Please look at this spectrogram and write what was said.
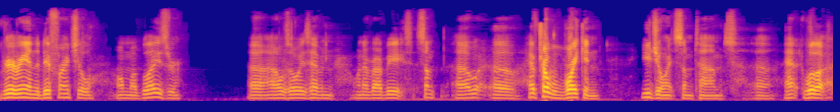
rear end, the differential on my Blazer. Uh, I was always having, whenever I'd be some, uh, have trouble breaking U joints sometimes. Uh, well,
